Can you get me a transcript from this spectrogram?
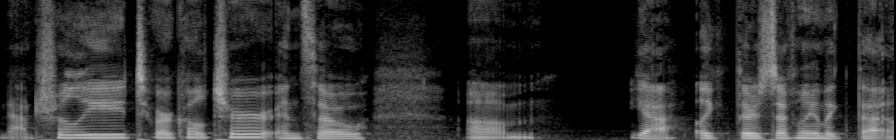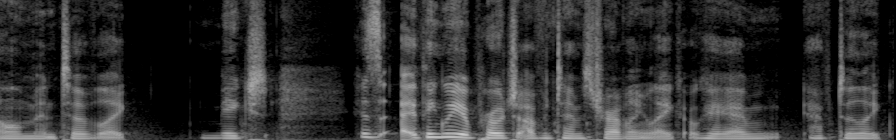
naturally to our culture. And so, um, yeah, like there's definitely like that element of like make because I think we approach oftentimes traveling like okay I have to like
